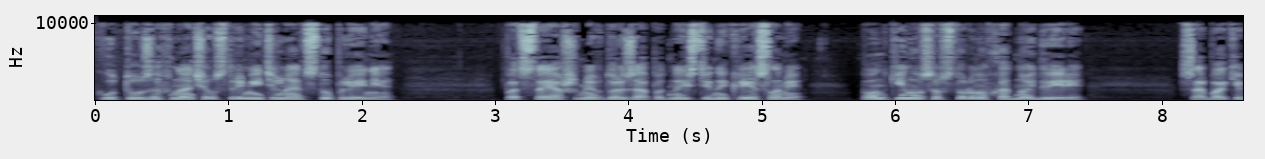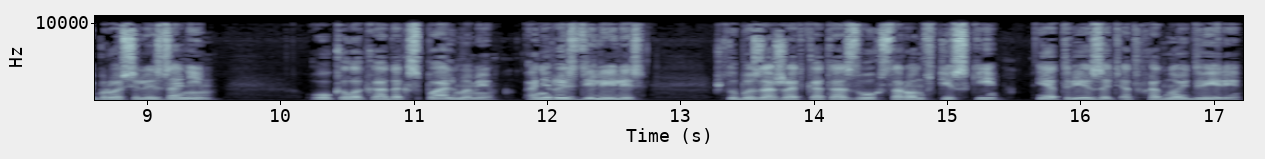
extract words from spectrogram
Кутузов начал стремительное отступление. Под стоявшими вдоль западной стены креслами он кинулся в сторону входной двери. Собаки бросились за ним. Около кадок с пальмами они разделились, чтобы зажать кота с двух сторон в тиски и отрезать от входной двери.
